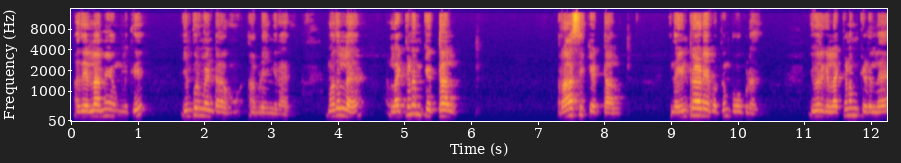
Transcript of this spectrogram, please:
அது எல்லாமே உங்களுக்கு இம்ப்ரூவ்மெண்ட் ஆகும் அப்படிங்கிறார். முதல்ல லக்னம் கெட்டால் ராசி கெட்டால் இந்த இன்ட்ராடே பக்கம் போகக்கூடாது. இவருக்கு லக்னம் கெடலை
